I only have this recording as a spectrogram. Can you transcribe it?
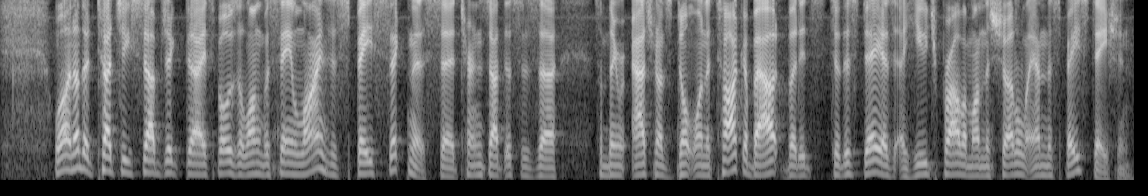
well, another touchy subject, I suppose, along the same lines is space sickness. Uh, it turns out this is uh, something astronauts don't want to talk about, but it's to this day is a huge problem on the shuttle and the space station.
